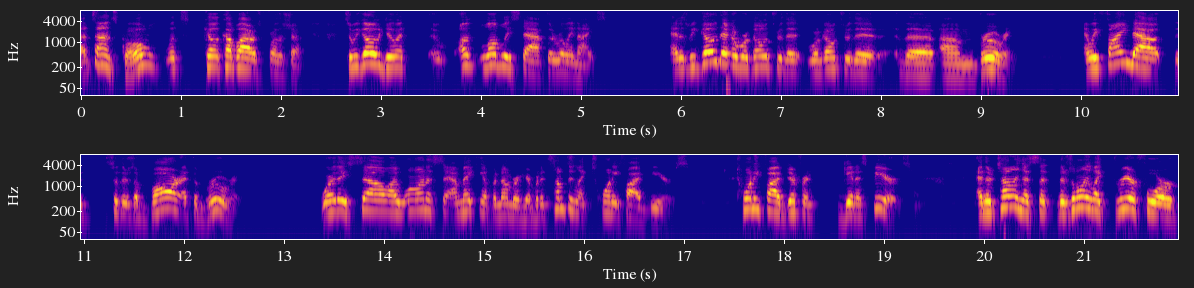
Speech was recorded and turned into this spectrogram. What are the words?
That sounds cool. Let's kill a couple hours before the show. So we go do it. Lovely staff. They're really nice. And as we go there, we're going through the we're going through the the um, brewery, and we find out that so there's a bar at the brewery where they sell. I want to say I'm making up a number here, but it's something like 25 beers, 25 different Guinness beers, and they're telling us that there's only like three or four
